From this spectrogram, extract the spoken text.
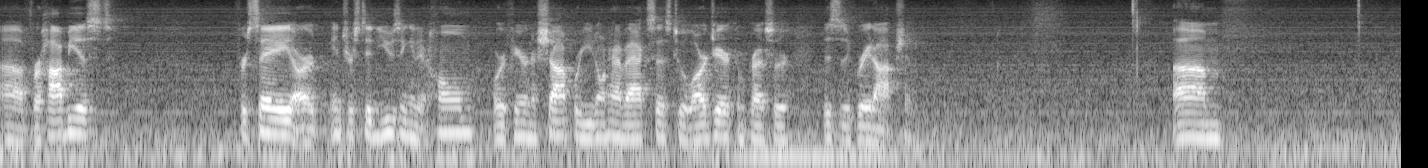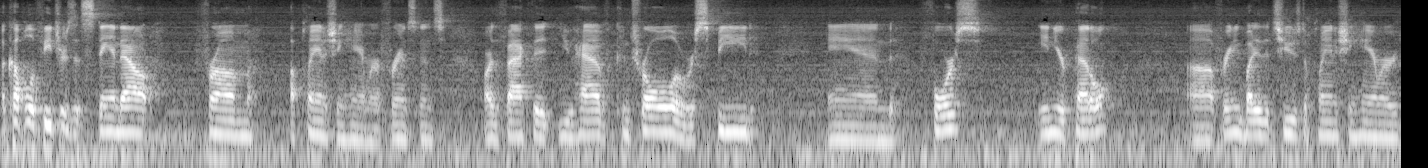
uh, for hobbyists for say are interested using it at home or if you're in a shop where you don't have access to a large air compressor this is a great option. Um, a couple of features that stand out from a planishing hammer for instance are the fact that you have control over speed and force in your pedal. Uh, for anybody that's used a planishing hammer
